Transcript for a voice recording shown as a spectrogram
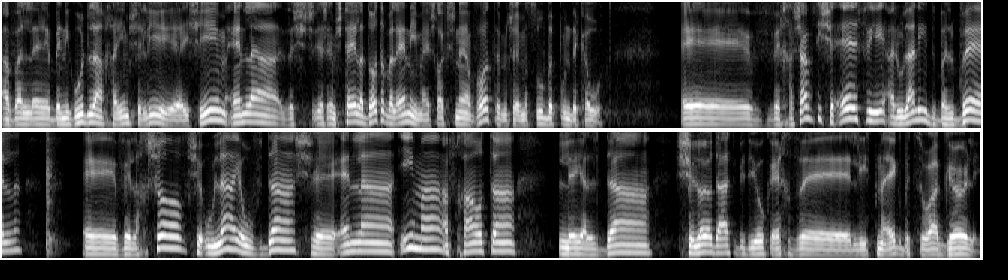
אבל uh, בניגוד לחיים שלי האישיים, אין לה, זה, יש, הם שתי ילדות אבל אין אימא, יש רק שני אבות הם, שהם עשו בפונדקאות. Uh, וחשבתי שאפי עלולה להתבלבל uh, ולחשוב שאולי העובדה שאין לה אימא הפכה אותה לילדה שלא יודעת בדיוק איך זה להתנהג בצורה גרלי.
